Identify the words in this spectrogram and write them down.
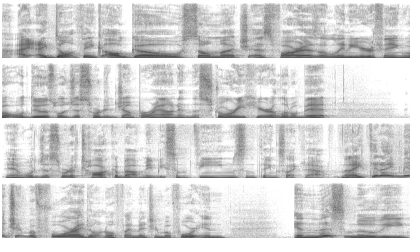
I, I don't think I'll go so much as far as a linear thing. What we'll do is we'll just sort of jump around in the story here a little bit and we'll just sort of talk about maybe some themes and things like that. And I did I mention before, I don't know if I mentioned before in in this movie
